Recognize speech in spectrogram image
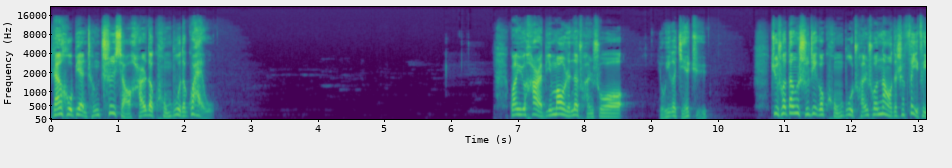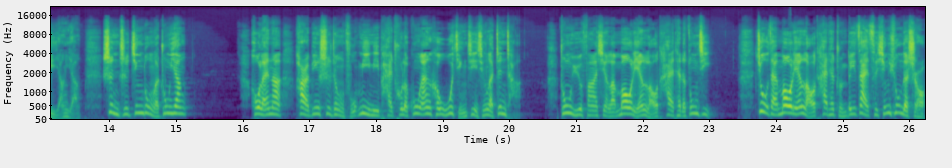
然后变成吃小孩的恐怖的怪物。关于哈尔滨猫人的传说有一个结局，据说当时这个恐怖传说闹的是沸沸扬扬，甚至惊动了中央。后来呢，哈尔滨市政府秘密派出了公安和武警进行了侦查，终于发现了猫脸老太太的踪迹。就在猫脸老太太准备再次行凶的时候，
